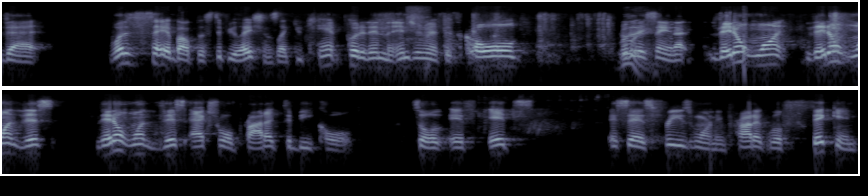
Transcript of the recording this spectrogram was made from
that what does it say about the stipulations? Like you can't put it in the engine if it's cold. What are they saying? That they don't want they don't want this they don't want this actual product to be cold. So if it's it says freeze warning, product will thicken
